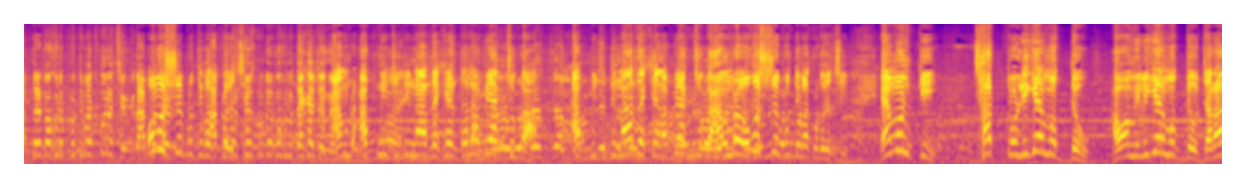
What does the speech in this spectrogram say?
আপনারা কখনো প্রতিবাদ করেছেন? অবশ্যই প্রতিবাদ আপনাদের ফেসবুকে কখনো দেখা যায় না আপনি যদি না দেখেন তাহলে আপনি এক চোখা। আপনি যদি না দেখেন আপনি এক চোখা। আমরা অবশ্যই প্রতিবাদ করেছি। এমনকি ছাত্র লীগের মধ্যেও আওয়ামী লীগের মধ্যেও যারা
